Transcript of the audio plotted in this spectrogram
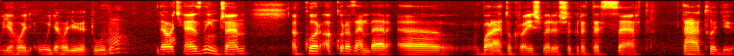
úgy, ahogy, úgy, ahogy ő tud. Ha? De hogyha ez nincsen, akkor, akkor az ember barátokra, ismerősökre tesz szert. Tehát, hogy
